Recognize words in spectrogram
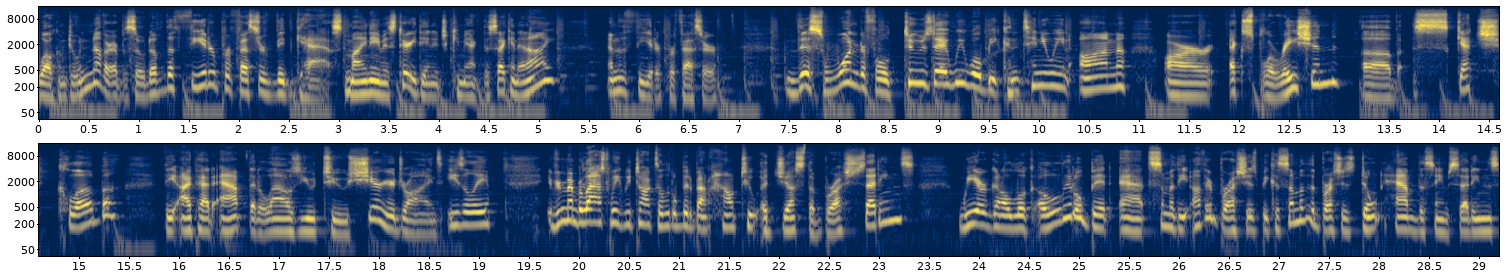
welcome to another episode of the Theater Professor Vidcast. My name is Terry Dana Jachimiak II, and I am the Theater Professor. This wonderful Tuesday, we will be continuing on our exploration of Sketch Club, the iPad app that allows you to share your drawings easily. If you remember last week, we talked a little bit about how to adjust the brush settings. We are going to look a little bit at some of the other brushes because some of the brushes don't have the same settings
